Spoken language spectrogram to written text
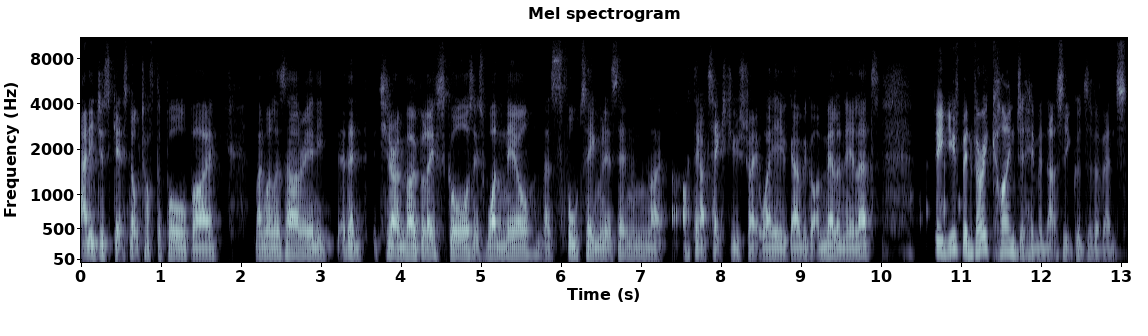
and he just gets knocked off the ball by Manuel Lazzari, and he and then Ciro Immobile scores. And it's one 0 That's 14 minutes in. I'm like, I think I text you straight away. Here you go. We've got a melon here, lads. Dean, you've been very kind to him in that sequence of events.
